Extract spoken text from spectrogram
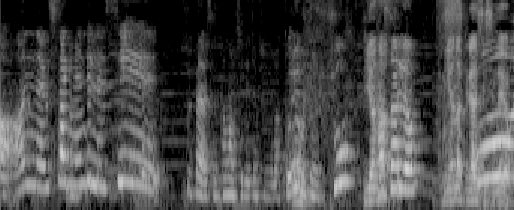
anne ıslak mendille sil. Süpersin tamam sileceğim şimdi bak. Görüyor Of. musunuz? Şu Viyana, tasarım. Viyana prensesinde yok.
